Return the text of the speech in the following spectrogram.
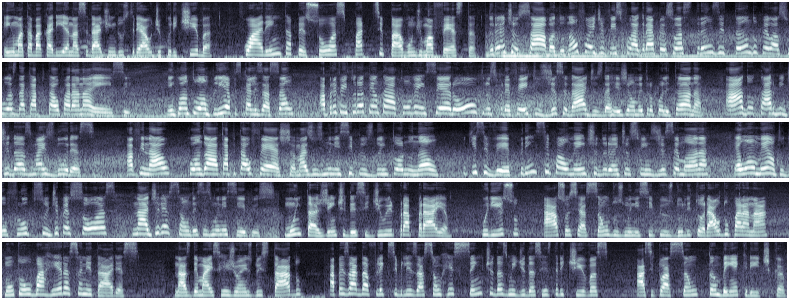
Em uma tabacaria na cidade industrial de Curitiba, 40 pessoas participavam de uma festa. Durante o sábado, não foi difícil flagrar pessoas transitando pelas ruas da capital paranaense. Enquanto amplia a fiscalização, a prefeitura tenta convencer outros prefeitos de cidades da região metropolitana a adotar medidas mais duras. Afinal, quando a capital fecha, mas os municípios do entorno não, o que se vê principalmente durante os fins de semana é um aumento do fluxo de pessoas na direção desses municípios. Muita gente decidiu ir para a praia. Por isso, a Associação dos Municípios do Litoral do Paraná montou barreiras sanitárias. Nas demais regiões do estado, apesar da flexibilização recente das medidas restritivas, a situação também é crítica.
